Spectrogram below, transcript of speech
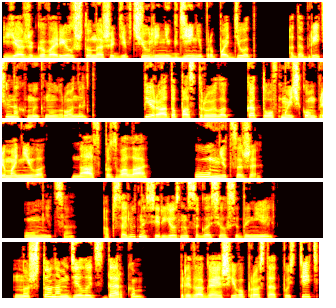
«Я же говорил, что наша девчуля нигде не пропадет!» — одобрительно хмыкнул Рональд. «Пирата построила, котов маячком приманила, нас позвала. Умница же!» «Умница!» — абсолютно серьезно согласился Даниэль. «Но что нам делать с Дарком? Предлагаешь его просто отпустить?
